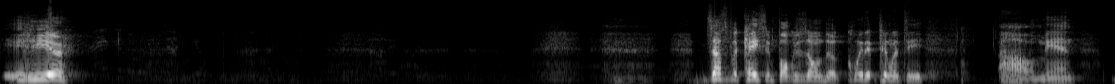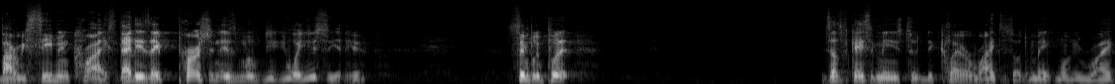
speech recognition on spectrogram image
here. Justification focuses on the acquitted penalty. Oh man, by receiving Christ. That is a person is moved. Well, you see it here. Simply put, justification means to declare righteous or to make one right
